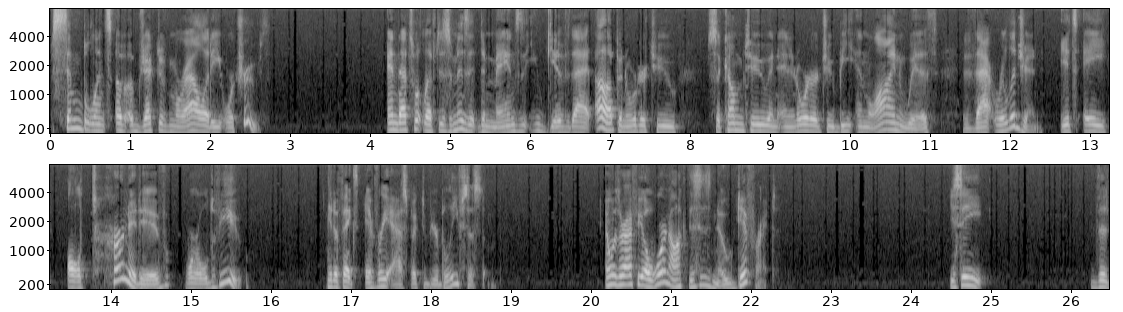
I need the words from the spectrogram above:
semblance of objective morality or truth. And that's what leftism is. It demands that you give that up in order to succumb to and, and in order to be in line with that religion. It's a alternative worldview. It affects every aspect of your belief system. And with Raphael Warnock, this is no different. You see, the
